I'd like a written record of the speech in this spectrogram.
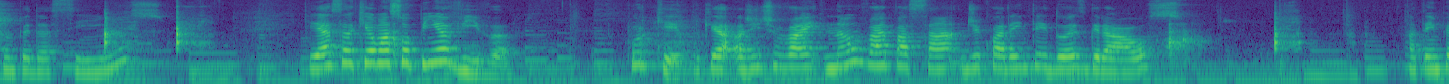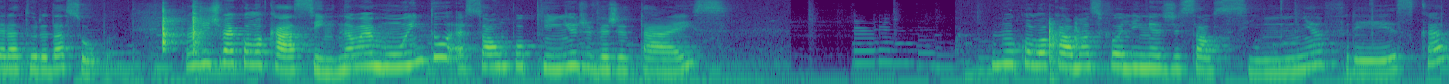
com pedacinhos. E essa aqui é uma sopinha viva. Por quê? Porque a gente vai, não vai passar de 42 graus a temperatura da sopa. Então, a gente vai colocar assim, não é muito, é só um pouquinho de vegetais. Vamos colocar umas folhinhas de salsinha fresca.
